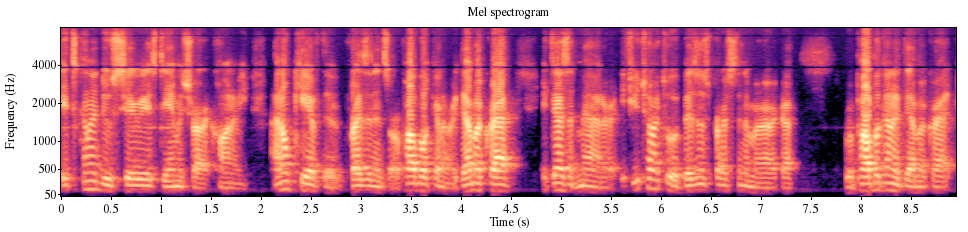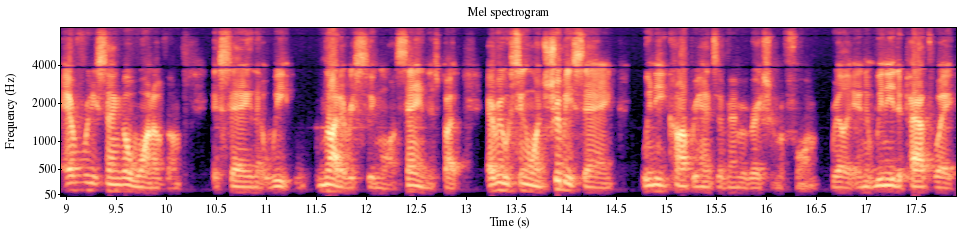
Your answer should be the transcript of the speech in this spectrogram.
it's going to do serious damage to our economy. I don't care if the president's a Republican or a Democrat. It doesn't matter. If you talk to a business person in America, Republican or Democrat, every single one of them is saying that we, not every single one saying this, but every single one should be saying we need comprehensive immigration reform, really, and we need a pathway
